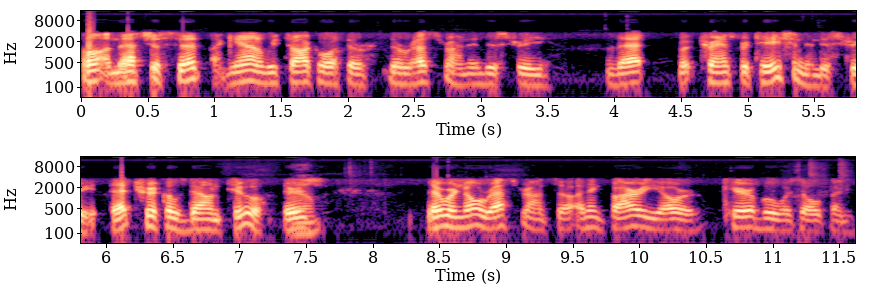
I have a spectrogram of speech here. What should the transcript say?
Well, and that's just it. Again, we talk about the the restaurant industry, that but transportation industry that trickles down too. There's Yeah. there were no restaurants, so I think Barrio or Caribou was open.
